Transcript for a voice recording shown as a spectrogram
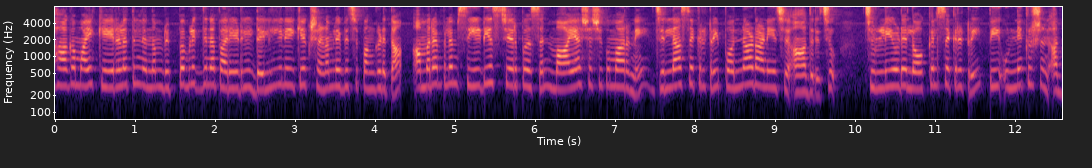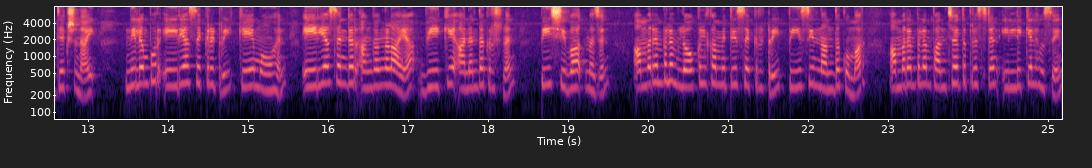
ഭാഗമായി കേരളത്തിൽ നിന്നും റിപ്പബ്ലിക് ദിന പരേഡിൽ ഡൽഹിയിലേക്ക് ക്ഷണം ലഭിച്ച് പങ്കെടുത്ത Amarambalam C D S chairperson Maya ശശികുമാറിനെ ജില്ലാ സെക്രട്ടറി പൊന്നാട് അണിയിച്ച് ആദരിച്ചു. ചുള്ളിയുടെ ലോക്കൽ സെക്രട്ടറി പി ഉണ്ണികൃഷ്ണൻ അധ്യക്ഷനായി. Nilambur area secretary K Mohan area centre അംഗങ്ങളായ V K Ananthakrishnan P Sivathmajan Amarambalam local committee secretary P C Nandakumar Amarambalam panchayat president Illikkal Hussain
